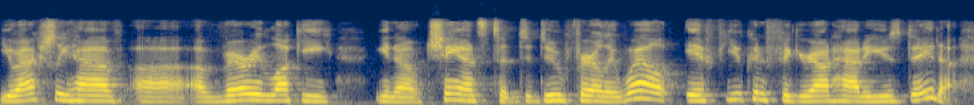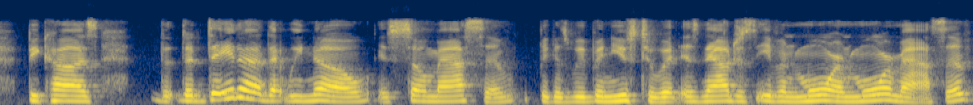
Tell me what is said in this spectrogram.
you actually have a, a very lucky, you know, chance to, to do fairly well if you can figure out how to use data. Because the, the data that we know is so massive because we've been used to it is now just even more and more massive.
